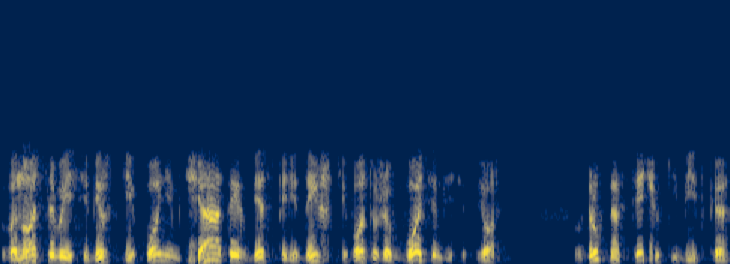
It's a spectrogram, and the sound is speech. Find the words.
Выносливые сибирские кони мчат их без передышки, вот уже восемьдесят верст. Вдруг навстречу кибитка,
